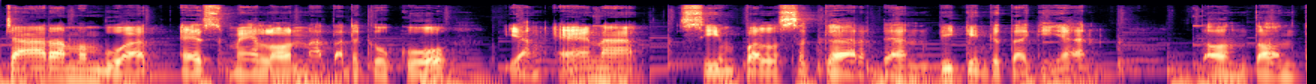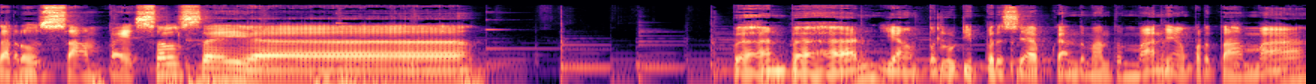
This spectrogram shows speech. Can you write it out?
cara membuat es melon nata de coco yang enak, simple, segar, dan bikin ketagihan. Tonton terus sampai selesai ya. Bahan-bahan yang perlu dipersiapkan teman-teman yang pertama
